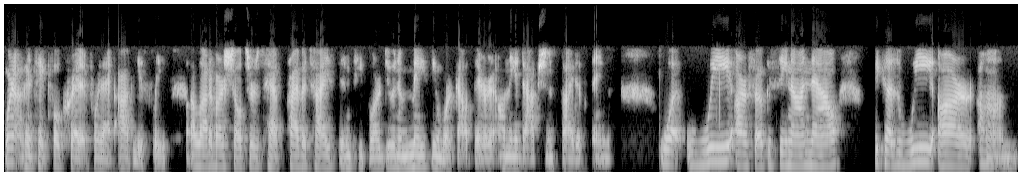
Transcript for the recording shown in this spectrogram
We're not going to take full credit for that, obviously. A lot of our shelters have privatized and people are doing amazing work out there on the adoption side of things. What we are focusing on now, because we are um,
